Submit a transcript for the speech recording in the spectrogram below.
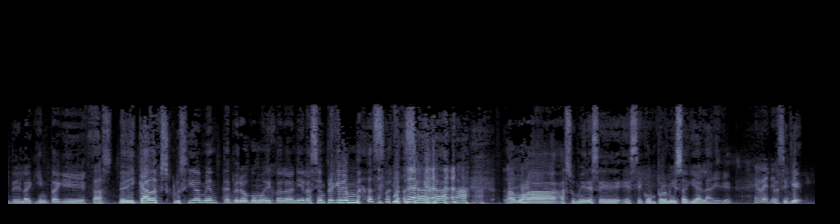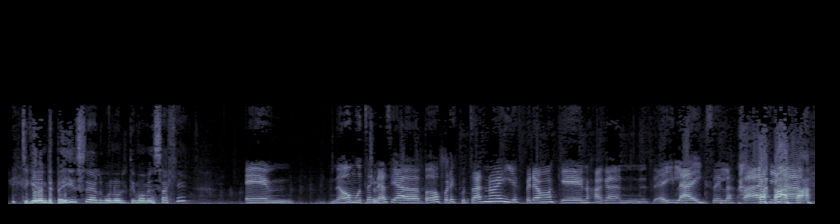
De la quinta que estás dedicado exclusivamente, pero como dijo la Daniela, siempre quieren más. Vamos a asumir ese, ese compromiso aquí al aire. Así que, si quieren despedirse, ¿algún último mensaje? Eh, no, muchas Sí. gracias a todos por escucharnos y esperamos que nos hagan ahí likes en las páginas,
